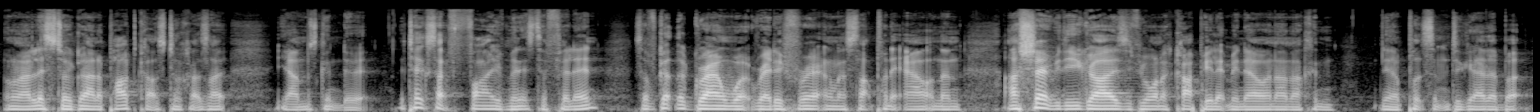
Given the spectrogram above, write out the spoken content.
When I listened to a guy on a podcast talk, I was like, yeah, I'm just gonna do it. It takes like five minutes to fill in. So I've got the groundwork ready for it. I'm gonna start putting it out, and then I'll share it with you guys. If you want a copy, let me know, and then I can you know put something together. But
